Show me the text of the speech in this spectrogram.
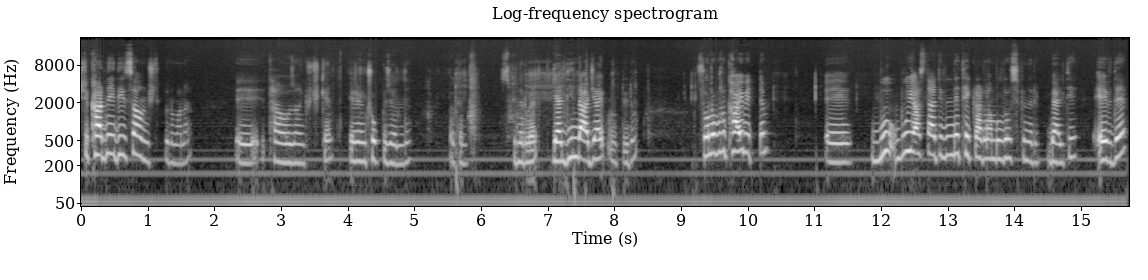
işte karne hediyesi almıştık bunu bana. Ee, ta o zaman küçükken. Gerçekten çok güzeldi. Bakın spinner belt. Geldiğinde acayip mutluydum. Sonra bunu kaybettim. Ee, bu, bu yaz tatilinde tekrardan buldum spinner belti. Evde.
